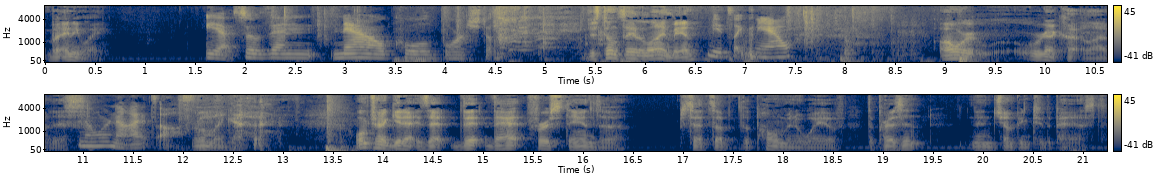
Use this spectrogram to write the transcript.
But anyway, yeah. So then now cold borched. just don't say the line, man. it's like meow. Oh, we're we're gonna cut a lot of this. No, we're not. It's awesome. Oh my god. What I'm trying to get at is that that, that first stanza sets up the poem in a way of the present and then jumping to the past.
